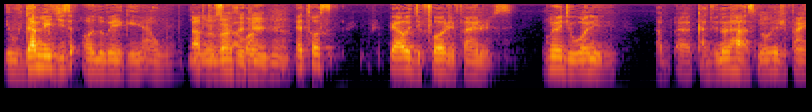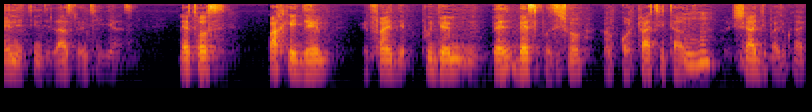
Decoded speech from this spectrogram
They will damage it all over again and we'll back to Revert square one. again, yeah. Let us repair all the four refineries. Including the one in uh, uh, Kaduna has not refined anything in the last 20 years. Let us package them, refine them, put them in the best position contract it out mm-hmm. and share the particular.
